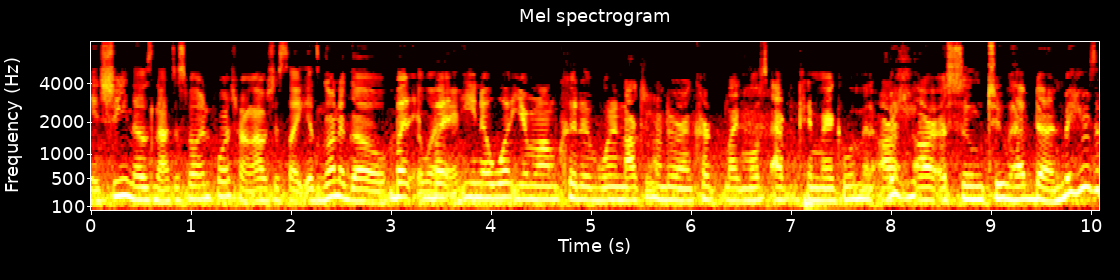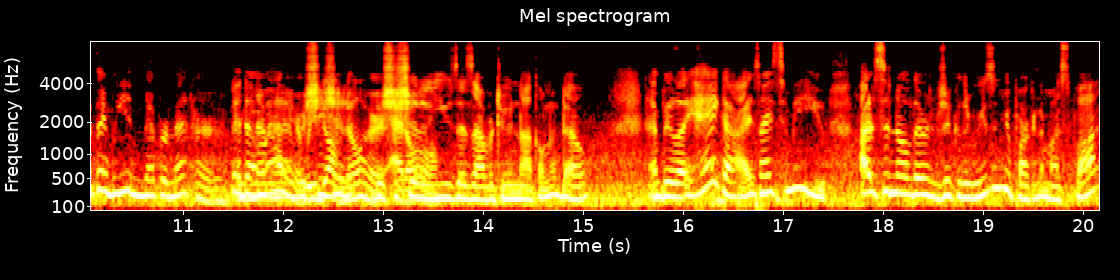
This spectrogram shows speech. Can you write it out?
and she knows not to spell enforce wrong. I was just like, it's gonna go But but you know what? Your mom could have went and knocked on her door and Kirk, like most African American women are he- are assumed to have done. but here's the thing: we had never met her. It We've don't matter. We she don't know her but she should have used this opportunity to knock on the door and be like, "Hey guys, nice to meet you. I just didn't know if there was a particular reason you're parking in my spot."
